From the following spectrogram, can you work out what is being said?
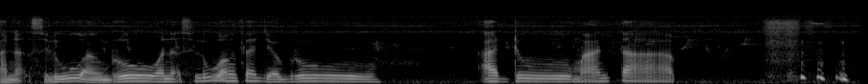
Anak seluang bro Anak seluang saja bro Aduh mantap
